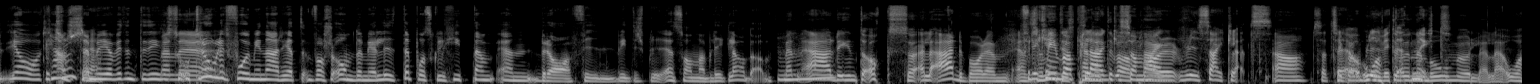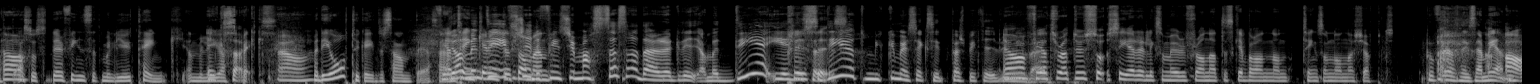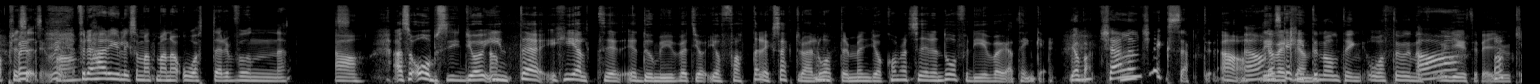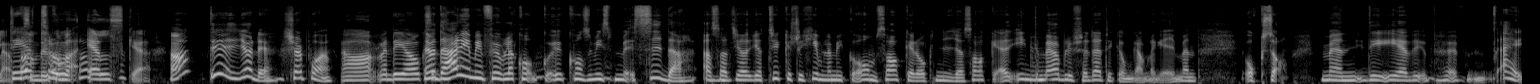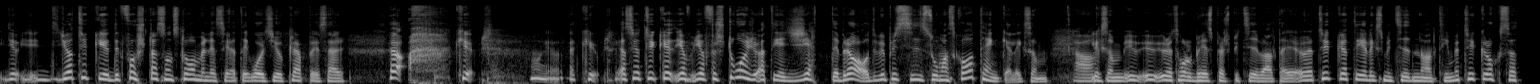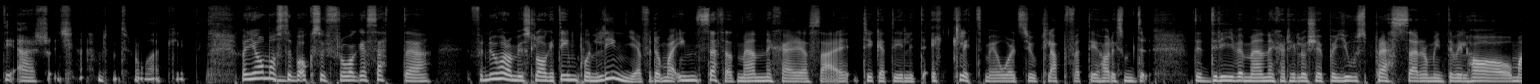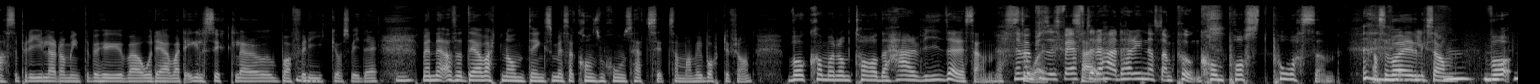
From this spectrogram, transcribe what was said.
Ja, Du kanske. Men jag vet inte. Det är Men, så eh, otroligt få i min närhet vars omdöme jag litar på skulle hitta en- en bra fin vintagepryl. En sån man blir glad av. Men är det inte också, eller är det bara en, en För det kan ju vara plagg som plagg- har recyclats. Ja, så att typ säga, och blivit ett nytt. bomull eller åter, Ja. alltså, det finns ett miljötänk, en miljöaspekt. Ja. Men det jag tycker är intressant är så här, Jag ja, men det, inte sig, som det en- finns ju massa såna där grejer. Ja, men det är ju, så, det är ett mycket mer sexigt perspektiv Ja, för jag tror att du så, ser det liksom urifrån att det ska vara någonting som någon har köpt. På Frälsningsarmén. Ja, precis. Men- men- För det här är ju liksom att man har återvunnit. ja. Alltså obs, jag är inte helt eh, dum i huvudet. Jag, jag fattar exakt hur det här Mm. låter men jag kommer att säga det ändå för det är vad jag tänker. Jag bara, challenge accepted. Ja, Ja. det är jag ska verkligen... hitta någonting återvunnet Ja. och ge till dig i julklapp det som du kommer att älska. Ja, det gör det. Kör på. Ja, men det är också... Nej, men det här är min fula kon- konsumismsida. Alltså att jag, jag tycker så himla mycket om saker och nya saker. Eh, Inte möbler för där tycker jag om gamla grejer, men också. Men det är... Nej, jag, jag tycker det första som slår mig när jag ser att det är årets julklapp är så här, ja, kul. Ja, kul. Alltså jag, tycker, jag, jag förstår ju att det är jättebra. och Det är precis så man ska tänka liksom, Ja. liksom, ur, ur ett hållbarhetsperspektiv. Och allt det. Och jag tycker att det är liksom i tiden och allting. Men jag tycker också att det är så jävla tråkigt. Men jag måste också ifrågasätta, för nu har de ju slagit in på en linje för de har insett att människor är så här, tycker att det är lite äckligt med årets julklapp för att det, har liksom, det driver människor till att köpa juicepressar de inte vill ha och massor prylar de inte behöver och det har varit elcyklar och bara för rika och så vidare. Men alltså, det har varit någonting som är så konsumtionshetsigt som man vill bort ifrån. Vad kommer de ta det här vidare sen nästa Nej men precis, för efter det här, det här är ju nästan punkt. Kompostpåsen. Alltså vad är det liksom, vad,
